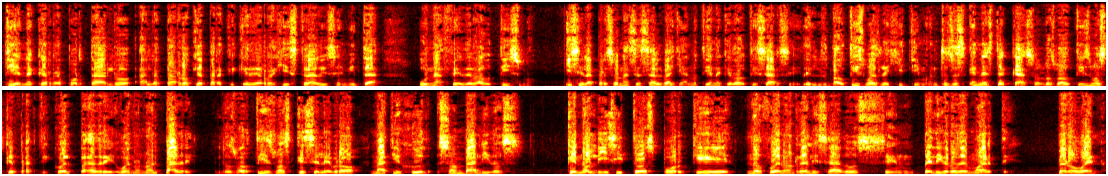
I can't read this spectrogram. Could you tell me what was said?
tiene que reportarlo a la parroquia para que quede registrado y se emita una fe de bautismo. Y si la persona se salva ya no tiene que bautizarse. El bautismo es legítimo. Entonces, en este caso, los bautismos que practicó el padre, bueno, no el padre, los bautismos que celebró Matthew Hood son válidos. Que no lícitos porque no fueron realizados en peligro de muerte. Pero bueno,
